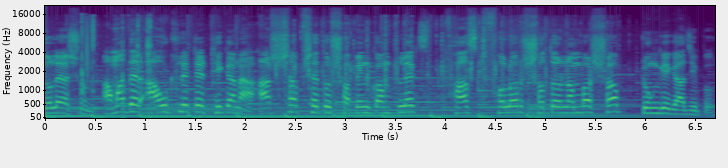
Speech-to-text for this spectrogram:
চলে আসুন। আমাদের আউটলেটের ঠিকানা আশরাফ সেতু শপিং কমপ্লেক্স, ফার্স্ট ফ্লোর, সতেরো নম্বর শপ, টুঙ্গি গাজীপুর।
